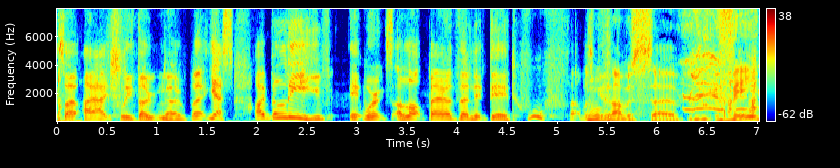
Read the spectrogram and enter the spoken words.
So I actually don't know. But yes, I believe it works a lot better than it did. Whew, that was Oh, good. that was uh, vague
